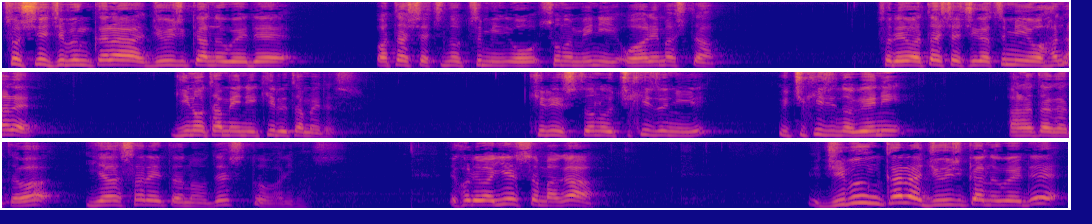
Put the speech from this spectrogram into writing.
そして自分から十字架の上で私たちの罪をその身に追われました。それは私たちが罪を離れ、義のために生きるためです。キリストの打ち傷に、打ち傷の上にあなた方は癒されたのですとあります。これはイエス様が自分から十字架の上で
